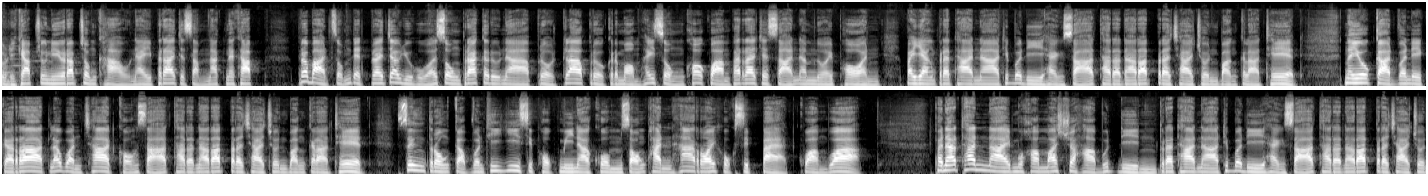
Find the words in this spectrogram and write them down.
วัสดีครับ ช่วงนี้รับชมข่าวในพระราชสำนักนะครับ พระบาทสมเด็จพระเจ้าอยู่หัวทรงพระกรุณาโปรดเกล้าโปรดกระหม่อมให้ส่งข้อความพระราชสารอำนวยพร ไปยังประธานาธิบดีแห่งสาธารณรัฐประชาชนบังกลาเทศ ในโอกาสวันเอกราชและวันชาติของสาธารณรัฐประชาชนบังกลาเทศ ซึ่งตรงกับวันที่ 26 มีนาคม 2568 ความว่าพนักท่านนายมูฮัมมัดชฮาบุดดิน ประธานาธิบดีแห่งสาธารณรัฐประชาชน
